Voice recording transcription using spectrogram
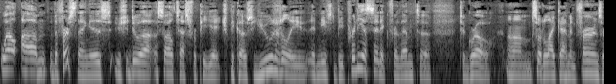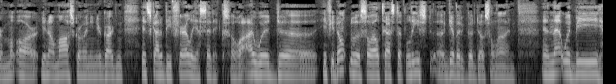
Well, um, the first thing is you should do a, a soil test for pH because usually it needs to be pretty acidic for them to to grow. Um, sort of like having ferns or or you know moss growing in your garden, it's got to be fairly acidic. So I would, uh, if you don't do a soil test, at least uh, give it a good dose of lime, and that would be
